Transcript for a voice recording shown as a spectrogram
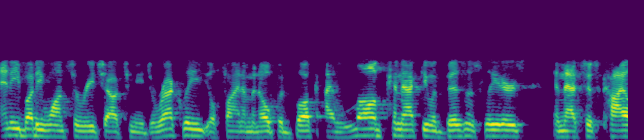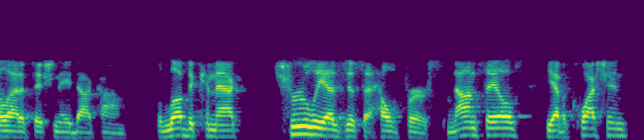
anybody wants to reach out to me directly. You'll find I'm an open book. I love connecting with business leaders, and that's just Kyle at efficientaide.com. Would love to connect. Truly as just a help first. Non-sales. You have a question,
